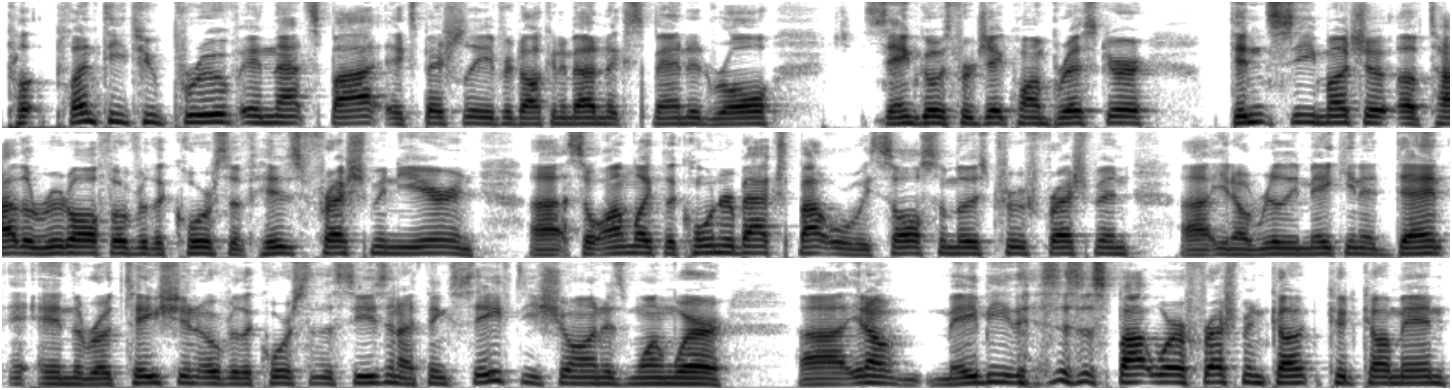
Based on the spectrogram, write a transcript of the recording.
plenty to prove in that spot, especially if you're talking about an expanded role. Same goes for Jaquan Brisker. Didn't see much of, of, Tyler Rudolph over the course of his freshman year, and uh, so unlike the cornerback spot where we saw some of those true freshmen, uh, you know, really making a dent in the rotation over the course of the season, I think safety Sean is one where uh, you know, maybe this is a spot where a freshman co- could come in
